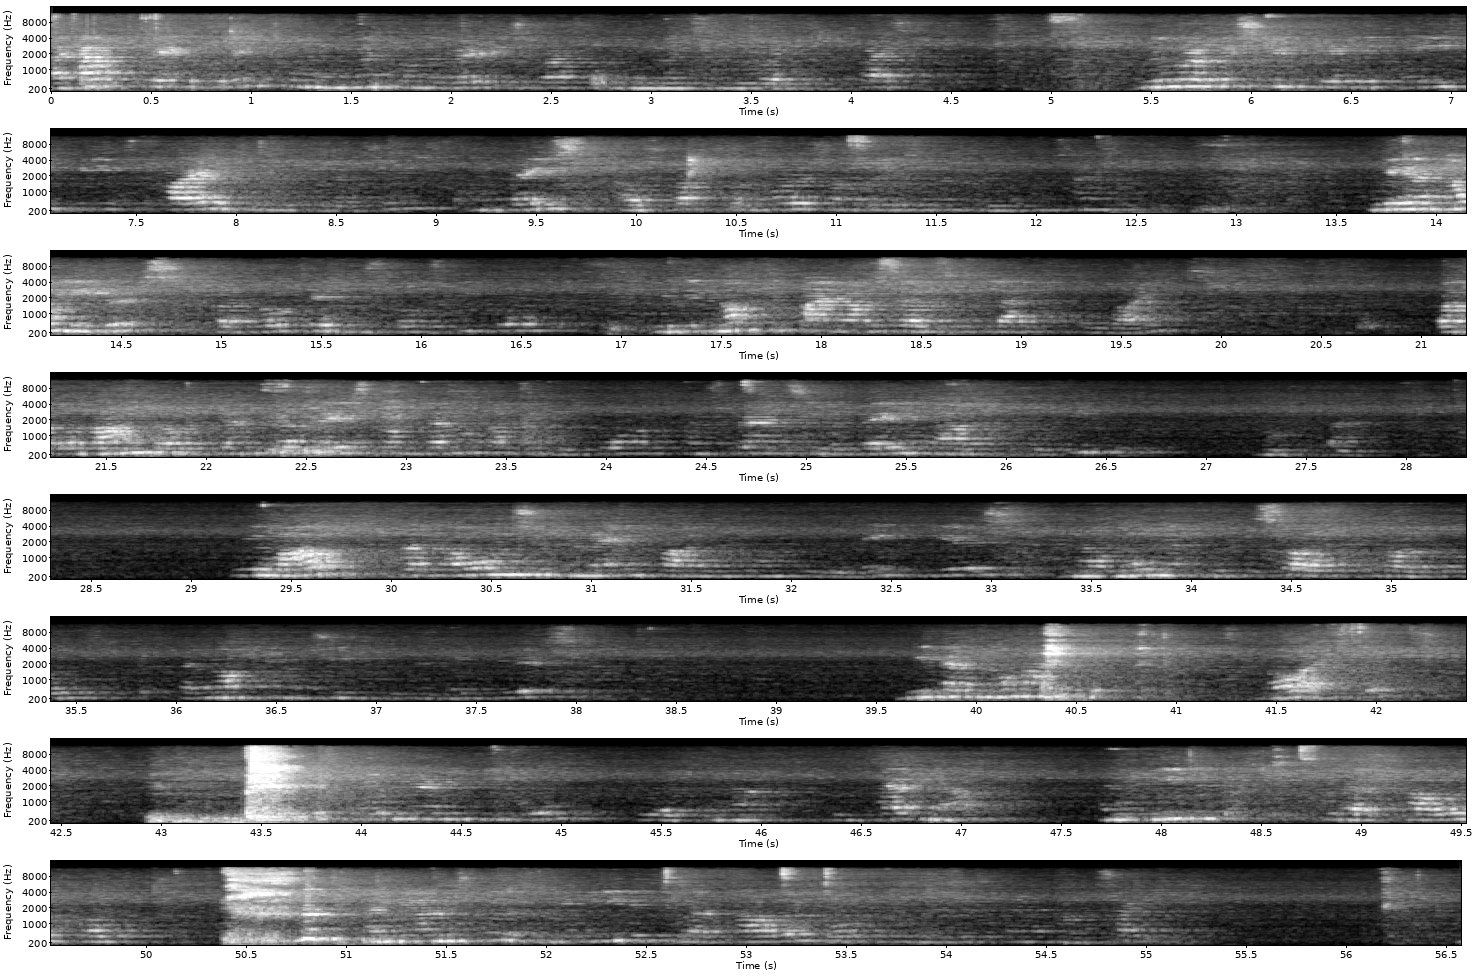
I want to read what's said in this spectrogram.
I helped create a political movement on the very grassroots movements in the wake We were officially created eight weeks prior to the elections and based our and consensus. We had no leaders, but rotating spokespeople. We did not define ourselves as black or white, but around our agenda based on democratic reform, transparency, and bailing out the people, not the banks. We vowed that no one should remain in parliament longer eight years, and our movement would be solved for our goals had not been achieved within eight years. We have no money, no experts, just ordinary people who have enough, who have enough, and we needed to have power both, and we understood we needed to have power both in the system and outside.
